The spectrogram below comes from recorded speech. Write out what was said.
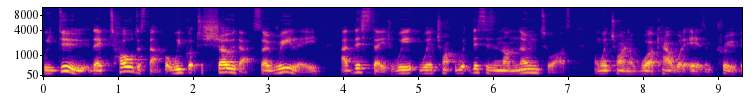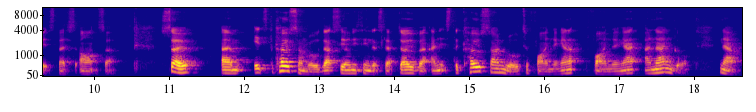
we do. They've told us that, but we've got to show that. So really, at this stage, we, we're trying. This is an unknown to us, and we're trying to work out what it is and prove it's this answer. So um, it's the cosine rule. That's the only thing that's left over, and it's the cosine rule to finding finding an angle. Now,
